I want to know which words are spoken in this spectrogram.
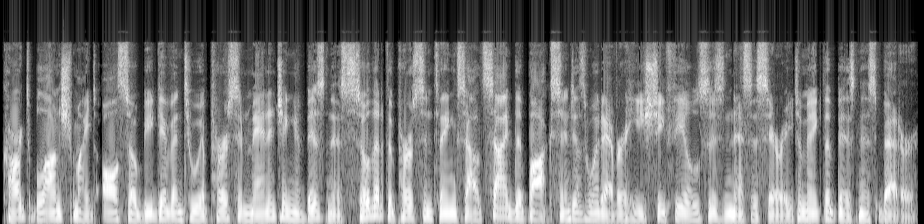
Carte blanche might also be given to a person managing a business so that the person thinks outside the box and does whatever he she feels is necessary to make the business better.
